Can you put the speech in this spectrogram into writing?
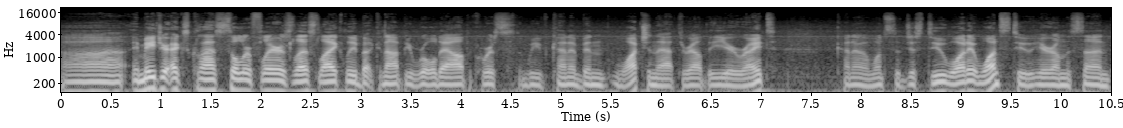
uh, a major X-class solar flare is less likely but cannot be rolled out. Of course, we've kind of been watching that throughout the year, right? Kind of wants to just do what it wants to here on the sun.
